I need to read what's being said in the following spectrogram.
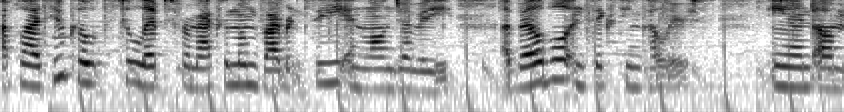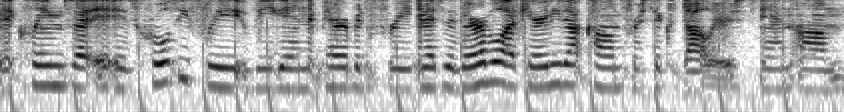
Apply two coats to lips for maximum vibrancy and longevity. Available in 16 colors and um, it claims that it is cruelty-free, vegan, paraben-free, and it's available at carity.com for $6, and um,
